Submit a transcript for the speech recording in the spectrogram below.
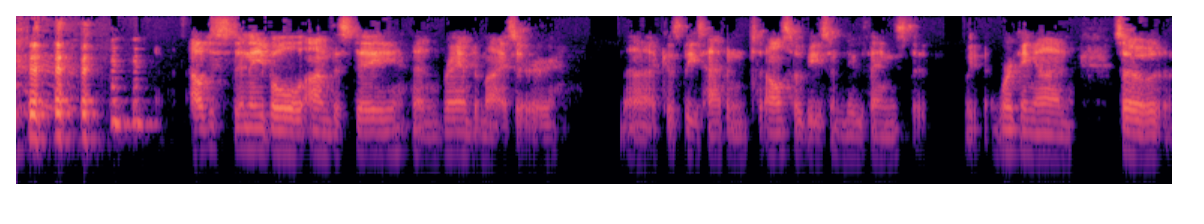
I'll just enable on this day and randomizer because uh, these happen to also be some new things that we've been working on. So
